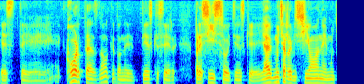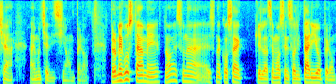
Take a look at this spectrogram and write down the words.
este, cortas, ¿no? Que donde tienes que ser preciso y tienes que y hay mucha revisión, mucha hay mucha edición, pero pero me gusta, me, ¿no? Es una, es una cosa que la hacemos en solitario, pero,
